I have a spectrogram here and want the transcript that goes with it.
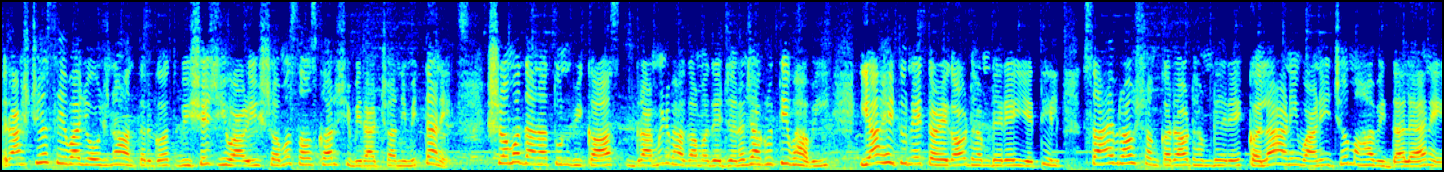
राष्ट्रीय सेवा योजना अंतर्गत विशेष हिवाळी श्रमसंस्कार शिबिराच्या निमित्ताने श्रमदानातून विकास ग्रामीण भागामध्ये जनजागृती व्हावी या हेतूने तळेगाव ढमढेरे येथील साहेबराव शंकरराव ढमढेरे कला आणि वाणिज्य महाविद्यालयाने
